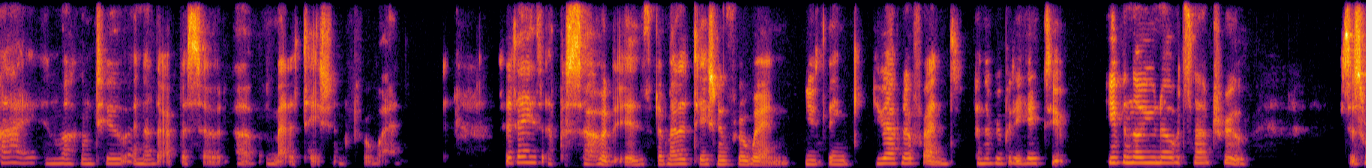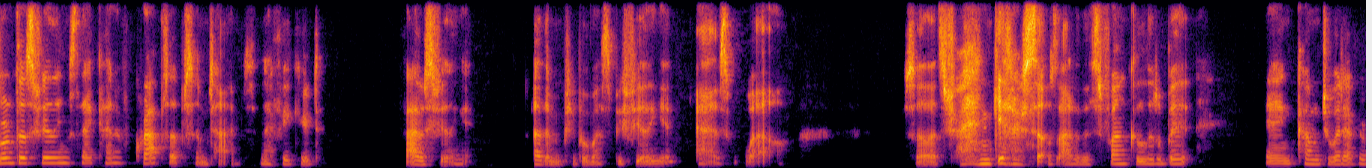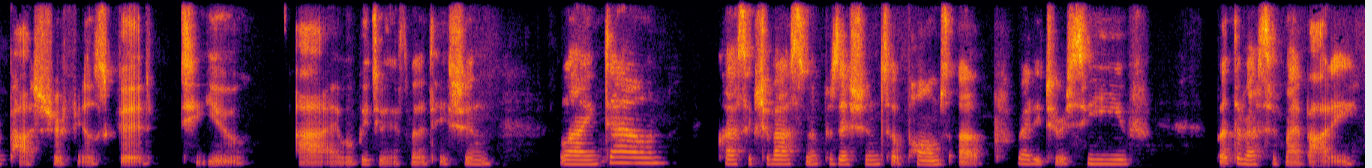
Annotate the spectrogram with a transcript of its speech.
Hi, and welcome to another episode of Meditation for When. Today's episode is a meditation for when you think you have no friends and everybody hates you, even though you know it's not true. It's just one of those feelings that kind of crops up sometimes, and I figured if I was feeling it, other people must be feeling it as well. So let's try and get ourselves out of this funk a little bit and come to whatever posture feels good to you. I will be doing this meditation lying down, classic Shavasana position, so palms up, ready to receive, but the rest of my body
